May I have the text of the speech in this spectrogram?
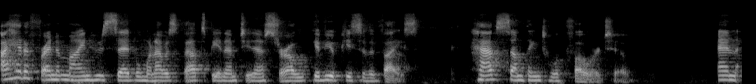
I had a friend of mine who said, well, when I was about to be an empty nester, I'll give you a piece of advice have something to look forward to. And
